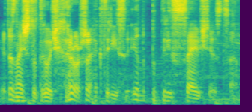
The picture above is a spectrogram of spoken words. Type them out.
это значит, что ты очень хорошая актриса. Это потрясающая сцена.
